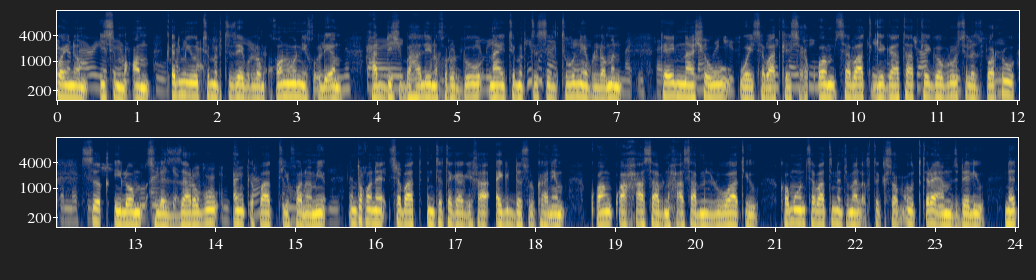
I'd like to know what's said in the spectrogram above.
ኮይኖም ይስምዖም ቅድሚኡ ትምህርቲ ዘይብሎም ክኾኑ እውን ይኽእሉ እዮም ሓድሽ ባህሊ ንክርድኡ ናይ ትምህርቲ ስልቲ እውን የብሎምን ከይናሸዉ ወይ ሰባት ከይስሕቆም ሰባት ጌጋታት ከይገብሩ ስለ ዝፈርሑ ስቅ ኢሎም ስለ ዝዛረቡ ዕንቅፋት ይኾኖም እዩ እንተኾነ ሰባት እንተተጋጊኻ ኣይግደሱልካን እዮም ቋንቋ ሓሳብ ንሓሳብ ምልዋጥ እዩ ከምኡውን ሰባት ነቲ መልእኽቲ ክሰምዑ ጥራይ እዮም ዝደልዩ ነቲ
